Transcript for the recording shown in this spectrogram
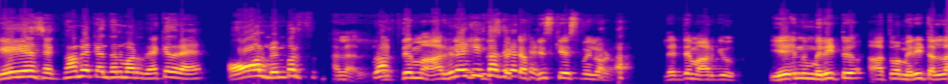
ಕೆ ಎಸ್ ಎಕ್ಸಾಮ್ ಕ್ಯಾನ್ಸಲ್ ಮಾಡಿದ್ರು. ಯಾಕೆಂದ್ರೆ ಆಲ್ ಮೆಂಬರ್ಸ್ ಅಲ್ಲ ಲೆಟ್ ದೆಮ್ ಆರ್ಗ್ಯೂ ಏನು ಮೆರಿಟ್ ಅಥವಾ ಮೆರಿಟ್ ಅಲ್ಲ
